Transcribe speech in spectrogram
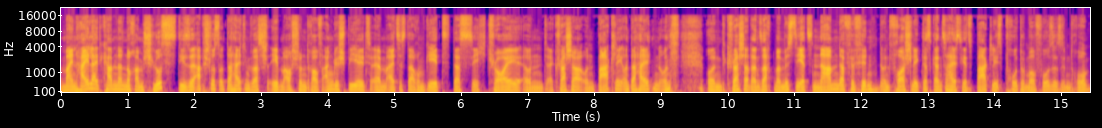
Mein Highlight kam dann noch am Schluss, diese Abschlussunterhaltung. Du hast eben auch schon drauf angespielt, ähm, als es darum geht, dass sich Troy und äh, Crusher und Barclay unterhalten und, und Crusher dann sagt, man müsste jetzt einen Namen dafür finden und vorschlägt, das Ganze heißt jetzt Barclays Protomorphose-Syndrom.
